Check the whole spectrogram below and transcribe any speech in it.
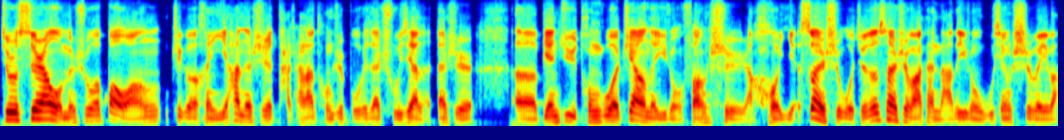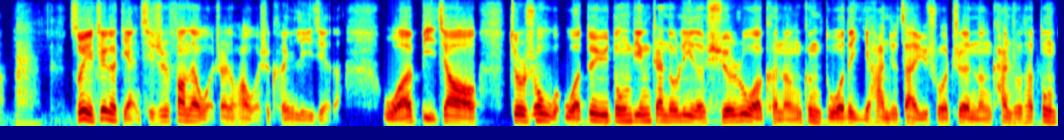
就是虽然我们说豹王这个很遗憾的是塔查拉同志不会再出现了，但是，呃，编剧通过这样的一种方式，然后也算是我觉得算是瓦坎达的一种无形示威吧。所以这个点其实放在我这儿的话，我是可以理解的。我比较就是说我我对于冬兵战斗力的削弱，可能更多的遗憾就在于说，这能看出他动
